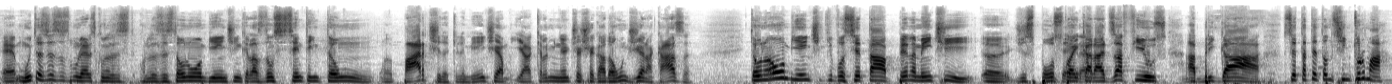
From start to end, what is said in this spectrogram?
É, muitas vezes as mulheres, quando elas, quando elas estão num ambiente em que elas não se sentem tão ah, parte daquele ambiente, e, a- e aquela menina tinha chegado há um dia na casa, então não é um ambiente em que você está plenamente ah, disposto a Integrado. encarar desafios, a brigar. Você está tentando se enturmar.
